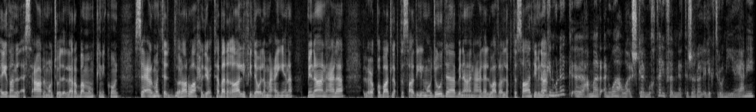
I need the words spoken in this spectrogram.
أيضا الأسعار الموجودة اللي ربما ممكن يكون سعر منتج دولار واحد يعتبر غالي في دولة معينة بناء على العقوبات الاقتصادية الموجودة، بناء على الوضع الاقتصادي، بناء لكن هناك آه، عمار أنواع وأشكال مختلفة من التجارة الإلكترونية يعني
